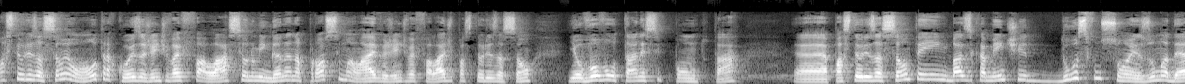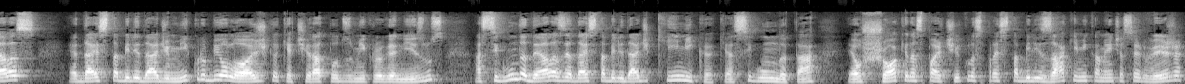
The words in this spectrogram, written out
Pasteurização é uma outra coisa, a gente vai falar, se eu não me engano, é na próxima live a gente vai falar de pasteurização e eu vou voltar nesse ponto, tá? É, pasteurização tem basicamente duas funções. Uma delas é dar estabilidade microbiológica, que é tirar todos os micro-organismos. A segunda delas é dar estabilidade química, que é a segunda, tá? É o choque nas partículas para estabilizar quimicamente a cerveja.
